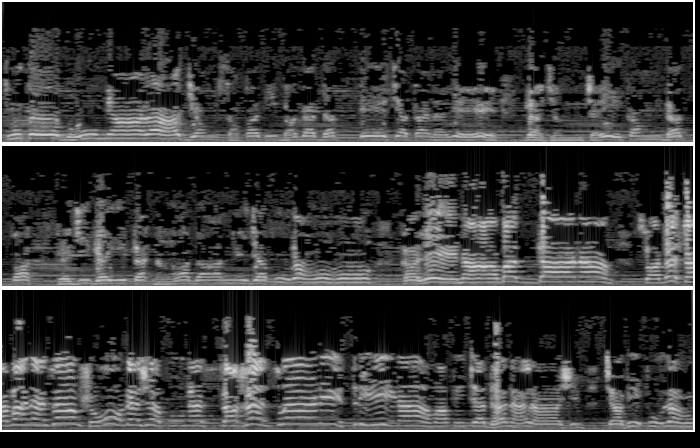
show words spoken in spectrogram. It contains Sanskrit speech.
स्तुतो भूम्या राज्यम् सपदि भगदत्ते तनये गजम् चैकम् दत्त्वा रजिगयित नागान्निजपुरम् कलेनाबद्धानाम् कलेनाबद्धानाम् मनसाम् षोडश पुनः सहस्राणि स्त्रीणामपि च धनराशिम् च विपुलम्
